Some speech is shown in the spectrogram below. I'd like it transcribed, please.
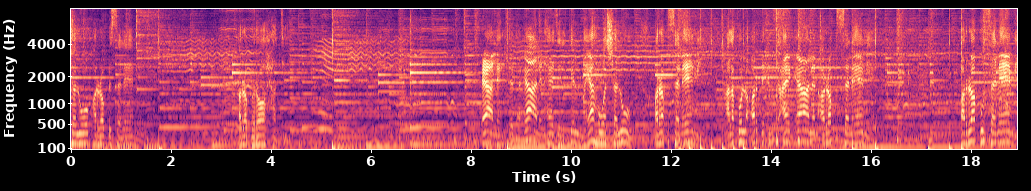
شالوم الرب سلامي الرب راحتي. اعلن كده اعلن هذه الكلمة. يهوى شالوم الرب سلامي. على كل أرض انزعاج اعلن الرب سلامي. الرب سلامي.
